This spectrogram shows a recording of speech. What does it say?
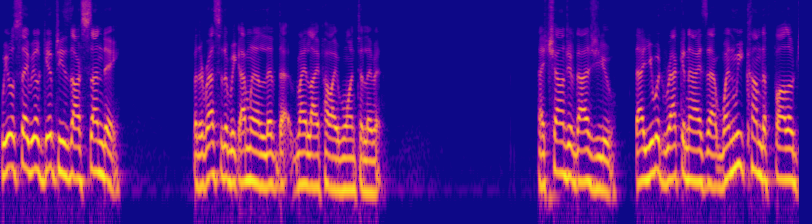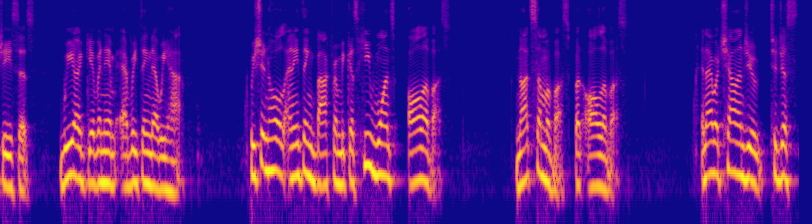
we will say we'll give Jesus our Sunday. But the rest of the week, I'm going to live that, my life how I want to live it. I challenge you if that is you that you would recognize that when we come to follow Jesus, we are giving him everything that we have. We shouldn't hold anything back from him because he wants all of us. Not some of us, but all of us. And I would challenge you to just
